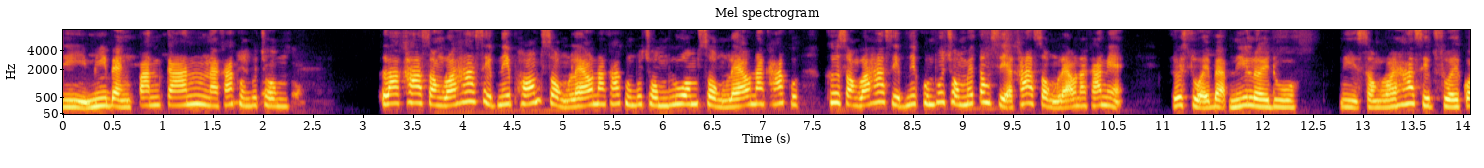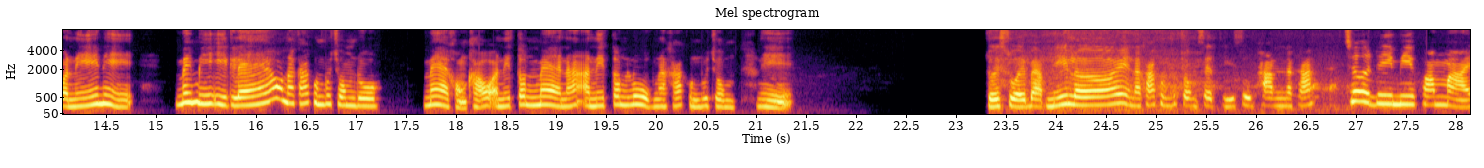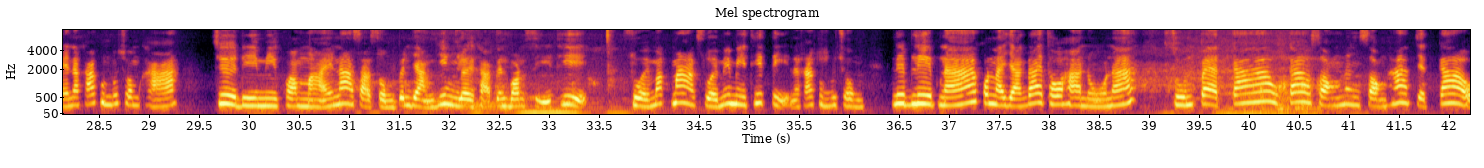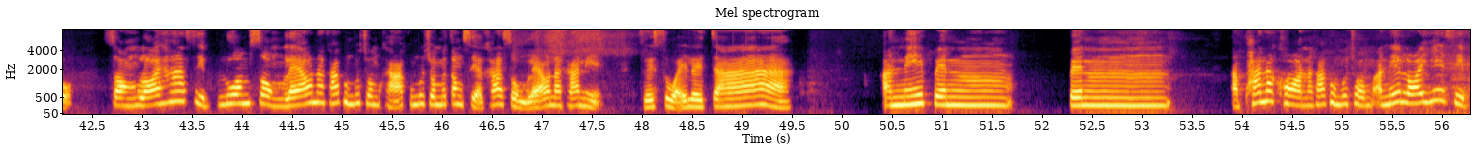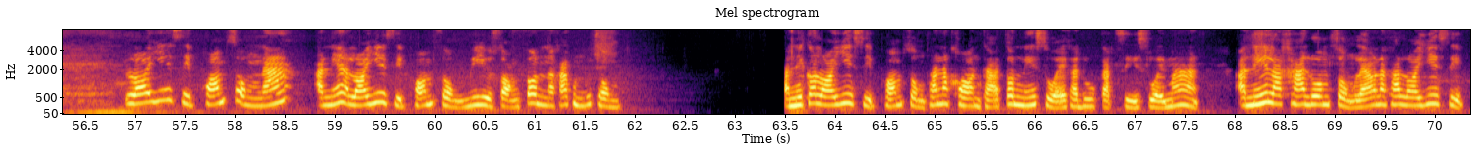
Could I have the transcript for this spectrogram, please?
นี่มีแบ่งปันกันนะคะ คุณผู้ชม ราคา 250 นี้พร้อมส่งแล้วนะคะ คุณผู้ชมรวมส่งแล้วนะคะ คือคือ250 นี่คุณผู้ชมไม่ต้องเสียค่าส่งแล้วนะคะ เนี่ยสวยๆแบบนี้เลยดู นี่ 250 สวยกว่านี้นี่ ไม่มีอีกแล้วนะคะ คุณผู้ชมดู แม่ของเขาอันนี้ต้นแม่นะ อันนี้ต้นลูกนะคะ คุณผู้ชมนี่ สวยๆแบบนี้เลยนะคะ คุณผู้ชมเศรษฐีสุพรรณนะคะ ชื่อดีมีความหมายนะคะ คุณผู้ชมคะชื่อดีมีความหมายน่าสะสมเป็นอย่างยิ่งเลยค่ะ เป็นบอลสีที่สวยมากๆ สวยไม่มีที่ตินะคะ คุณผู้ชมรีบๆนะ คนไหนอยากได้โทรหาหนูนะ 0899212579 250 รวมส่งแล้วนะคะ คุณผู้ชมค่ะคุณผู้ชมไม่ต้องเสียค่าส่งแล้วนะคะ นี่ สวยๆเลยจ้า อันนี้เป็น เป็นพระนครนะคะ คุณผู้ชม อันนี้ร้อยยี่สิบร้อยยี่สิบพร้อมส่งนะ อันนี้ร้อยยี่สิบพร้อมส่งมีอยู่สองต้นนะคะ คุณผู้ชม อันนี้ก็ร้อยยี่สิบพร้อมส่งพระนครค่ะ ต้นนี้สวยค่ะ ดูกัดสีสวยมาก อันนี้ราคารวมส่งแล้วนะคะร้อยยี่สิบ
